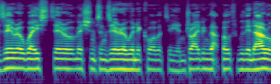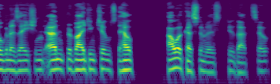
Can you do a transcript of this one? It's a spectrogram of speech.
zero waste, zero emissions, and zero inequality, and driving that both within our organization and providing tools to help our customers do that. So,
